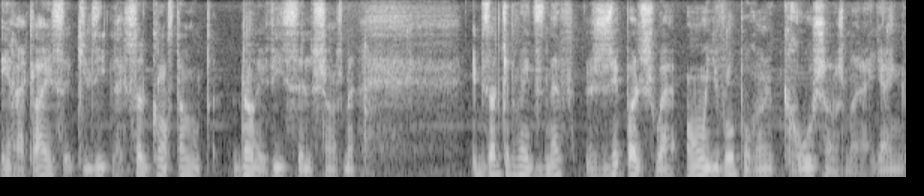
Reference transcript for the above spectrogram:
Héraclès qui dit La seule constante dans la vie, c'est le changement. Épisode 99, j'ai pas le choix. On y va pour un gros changement, la gang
